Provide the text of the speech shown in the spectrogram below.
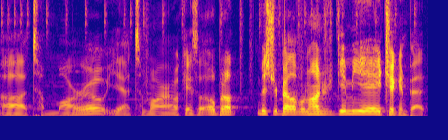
uh, tomorrow. Yeah, tomorrow. Okay, so open up mystery pet level 100. Give me a chicken pet.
